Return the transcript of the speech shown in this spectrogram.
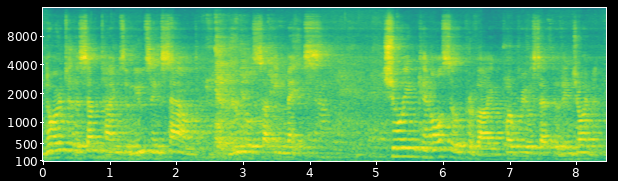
nor to the sometimes amusing sound that noodle sucking makes. Chewing can also provide proprioceptive enjoyment.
